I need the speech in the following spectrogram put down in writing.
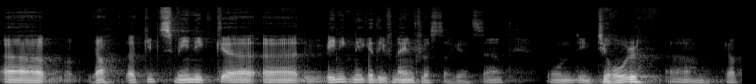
Äh, ja, da gibt's wenig, äh, äh, wenig negativen Einfluss, sage ich jetzt. Ja. Und in Tirol, äh, ich glaube,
